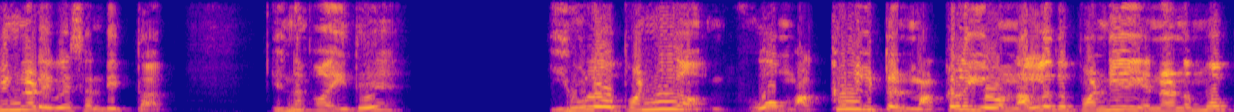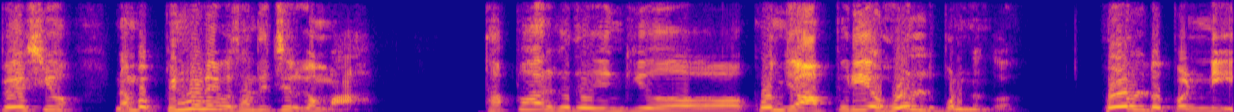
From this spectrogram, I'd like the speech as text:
பின்னடைவை சந்தித்தார். என்னப்பா இது? இவ்வளவு பண்ணியும் ஓ மக்கள்கிட்ட மக்களுக்கு இவ்வளவு நல்லது பண்ணியும் என்னென்னமோ பேசியும் நம்ம பின்னடைவை சந்திச்சிருக்கோமா? தப்பா இருக்குது எங்கேயோ. கொஞ்சம் அப்படியே ஹோல்டு பண்ணுங்க. ஹோல்டு பண்ணி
